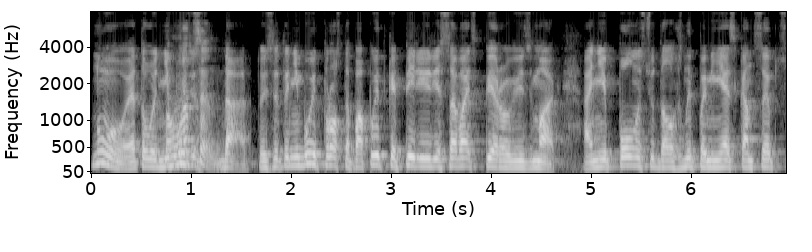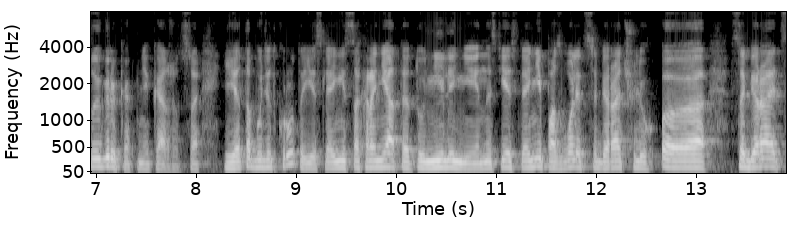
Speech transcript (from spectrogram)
Ну, этого не будет. Да, то есть это не будет просто попытка перерисовать первый Ведьмак. Они полностью должны поменять концепцию игры, как мне кажется. И это будет круто, если они сохранят эту нелинейность, если они позволят собирать шлюх, э, собирать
